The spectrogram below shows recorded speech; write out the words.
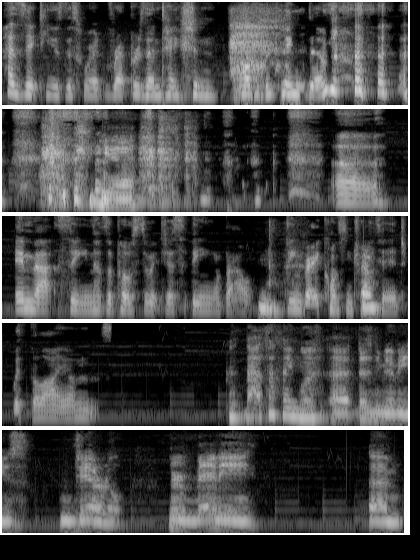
hesitate to use this word representation of the kingdom. yeah. uh, in that scene, as opposed to it just being about Mm. being very concentrated with the lions. That's the thing with uh, Disney movies in general. They're very um,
